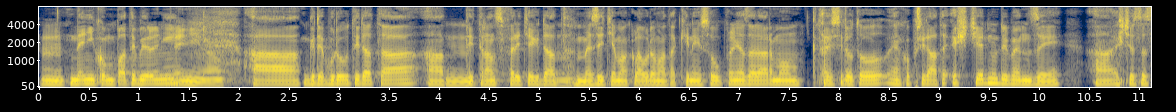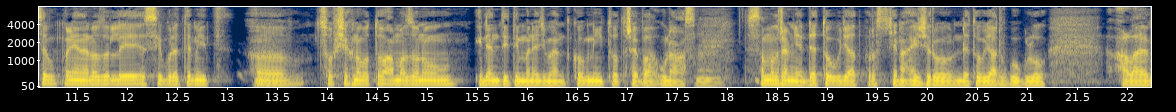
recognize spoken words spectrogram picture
Hmm. Není kompatibilní. Není, no. A kde budou ty data a hmm. ty transfery těch dat hmm. mezi těma cloudama taky nejsou úplně zadarmo. Takže si do toho jako přidáte ještě jednu dimenzi a ještě jste se úplně nerozhodli, jestli budete mít Hmm. co všechno od toho Amazonu, identity management, Cognito třeba u nás. Hmm. Samozřejmě jde to udělat prostě na Azure, jde to udělat v Google, ale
